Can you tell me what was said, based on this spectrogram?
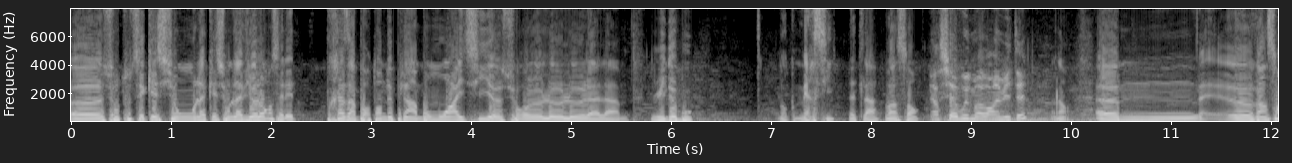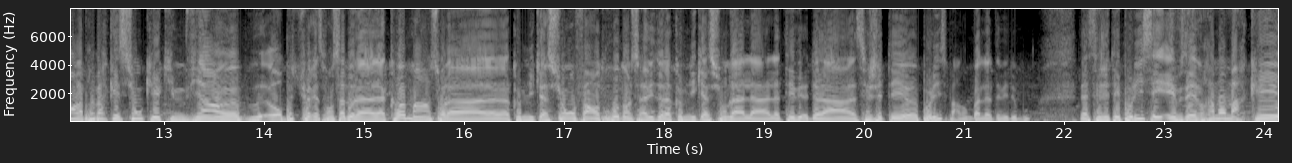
euh, sur toutes ces questions. La question de la violence, elle est très importante depuis un bon mois ici sur la Nuit debout. Donc, merci d'être là, Vincent. Merci à vous de m'avoir invité. Non. Euh, euh, Vincent, la première question qui, qui me vient, euh, en plus tu es responsable de la, la com hein, sur la, la communication, enfin entre autres dans le service de la communication de la, TV, de la CGT Police, pardon, pas de la TV debout, la CGT Police, et, et vous avez vraiment marqué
